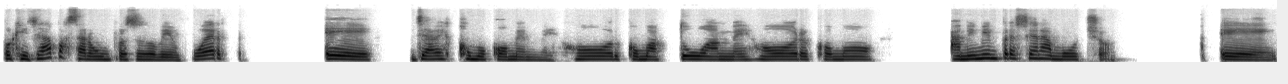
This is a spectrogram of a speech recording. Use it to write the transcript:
porque ya pasaron un proceso bien fuerte. Eh, ya ves cómo comen mejor, cómo actúan mejor, cómo... A mí me impresiona mucho eh,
